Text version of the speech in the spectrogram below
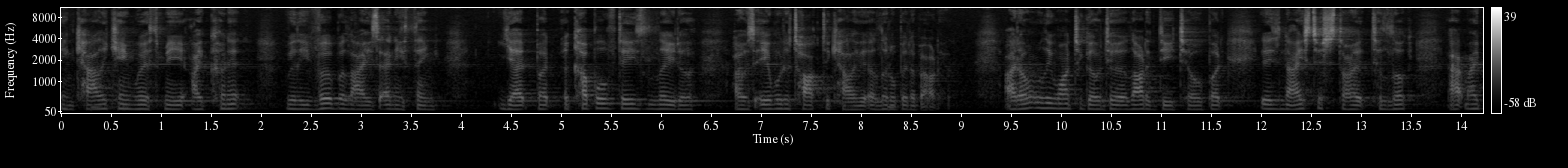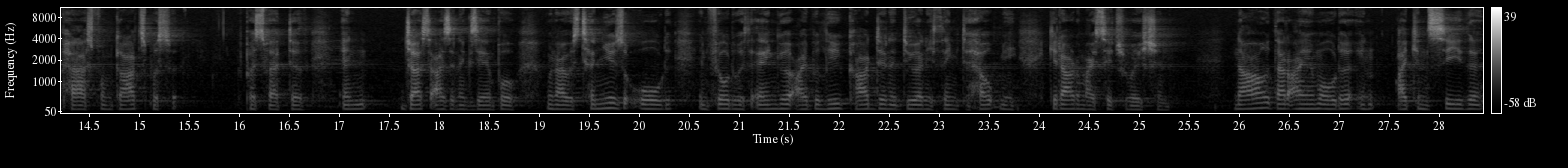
and Callie came with me. I couldn't really verbalize anything yet, but a couple of days later, I was able to talk to Callie a little bit about it. I don't really want to go into a lot of detail, but it is nice to start to look at my past from God's pers- perspective. And just as an example, when I was 10 years old and filled with anger, I believe God didn't do anything to help me get out of my situation. Now that I am older and I can see the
